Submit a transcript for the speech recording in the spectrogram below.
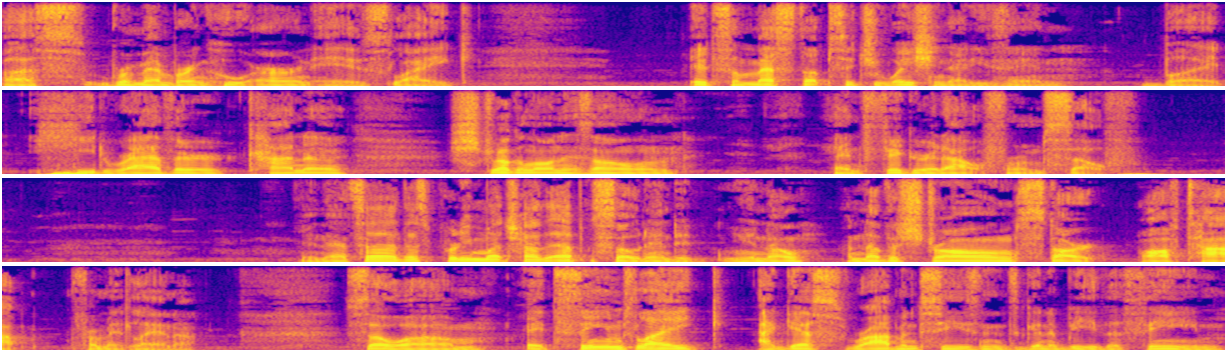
us remembering who Earn is. Like, it's a messed up situation that he's in, but he'd rather kind of struggle on his own and figure it out for himself. And that's uh that's pretty much how the episode ended, you know. Another strong start off top from Atlanta. So um it seems like I guess Robbin' Season is gonna be the theme.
